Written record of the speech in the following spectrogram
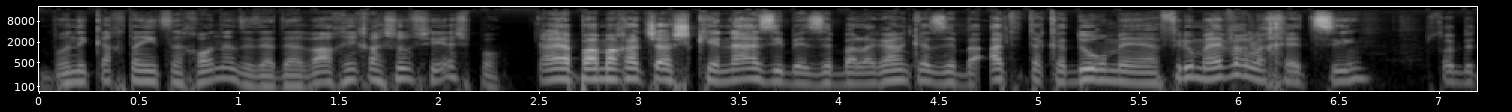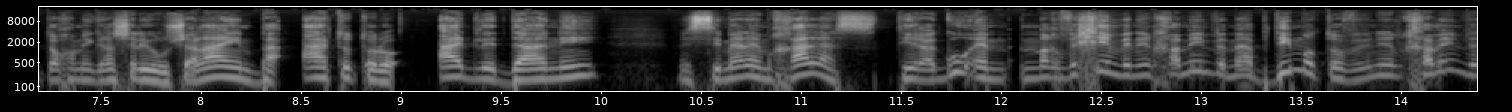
בוא ניקח את הניצחון הזה, זה הדבר הכי חשוב שיש פה. היה פעם אחת שאשכנזי באיזה בלאגן כזה בעט את הכדור אפילו מעבר לחצי, זאת אומרת, בתוך המגרש של ירושלים, בעט אותו לו עד לדני, וסימן להם, חלאס, תירגעו, הם מרוויחים ונלחמים ומאבדים אותו ונלחמים. ו...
